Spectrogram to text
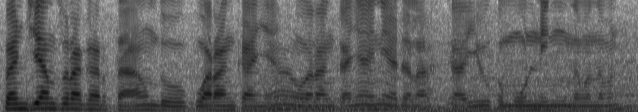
Bancian Surakarta untuk warangkanya. Warangkanya ini adalah kayu kemuning teman-teman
